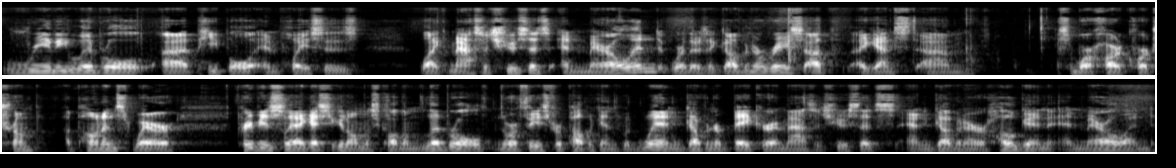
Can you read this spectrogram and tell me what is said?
really liberal uh, people in places like Massachusetts and Maryland, where there's a governor race up against um, some more hardcore Trump opponents, where previously, I guess you could almost call them liberal Northeast Republicans would win. Governor Baker in Massachusetts and Governor Hogan in Maryland,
